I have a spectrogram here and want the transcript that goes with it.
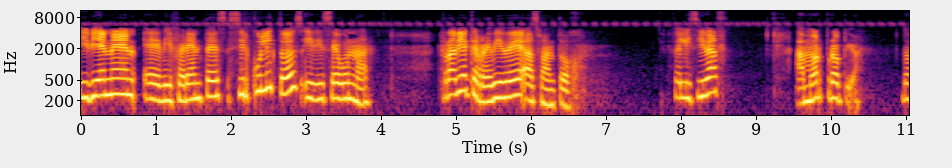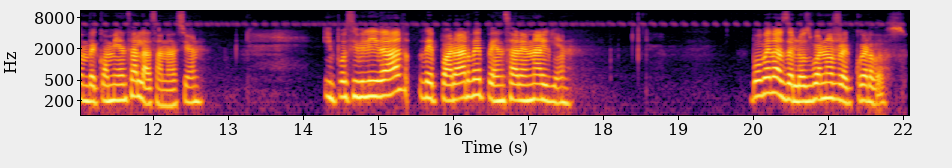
Y vienen eh, diferentes circulitos y dice uno, Rabia que revive a su antojo. Felicidad. Amor propio, donde comienza la sanación. Imposibilidad de parar de pensar en alguien. Bóvedas de los buenos recuerdos.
